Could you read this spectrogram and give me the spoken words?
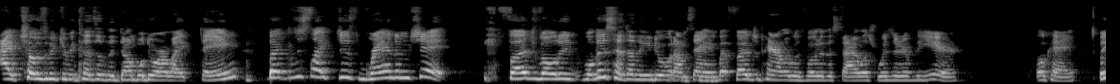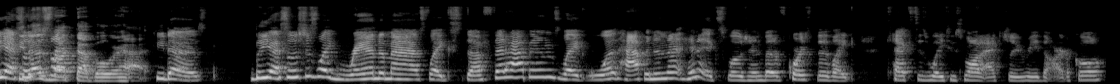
I chose picture because of the Dumbledore like thing, but just like just random shit. Fudge voted. Well, this has nothing to do with what I'm saying, mm-hmm. but Fudge apparently was voted the stylish wizard of the year. Okay, but yeah, so he it's does just rock like that bowler hat. he does. But yeah, so it's just like random ass like stuff that happens, like what happened in that henna explosion. But of course, the like text is way too small to actually read the article.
